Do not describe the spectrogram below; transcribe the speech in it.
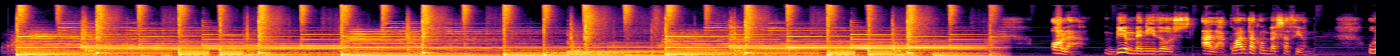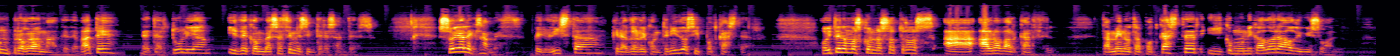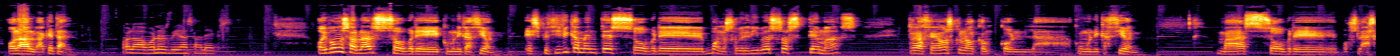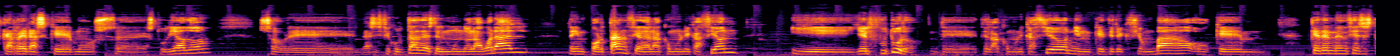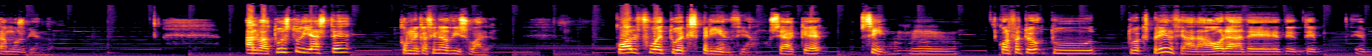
Hola, bienvenidos a La Cuarta Conversación, un programa de debate, de tertulia y de conversaciones interesantes. Soy Alex Gámez, periodista, creador de contenidos y podcaster. Hoy tenemos con nosotros a Alba Valcárcel, también otra podcaster y comunicadora audiovisual. Hola Alba, ¿qué tal? Hola, buenos días Alex. Hoy vamos a hablar sobre comunicación, específicamente sobre, bueno, sobre diversos temas relacionados con la, comunicación más sobre pues, las carreras que hemos eh, estudiado, sobre las dificultades del mundo laboral, la importancia de la comunicación y, el futuro de, la comunicación y en qué dirección va o qué, qué tendencias estamos viendo. Alba, tú estudiaste comunicación audiovisual. ¿Cuál fue tu experiencia? O sea, que sí, mm, ¿cuál fue tu, experiencia a la hora de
